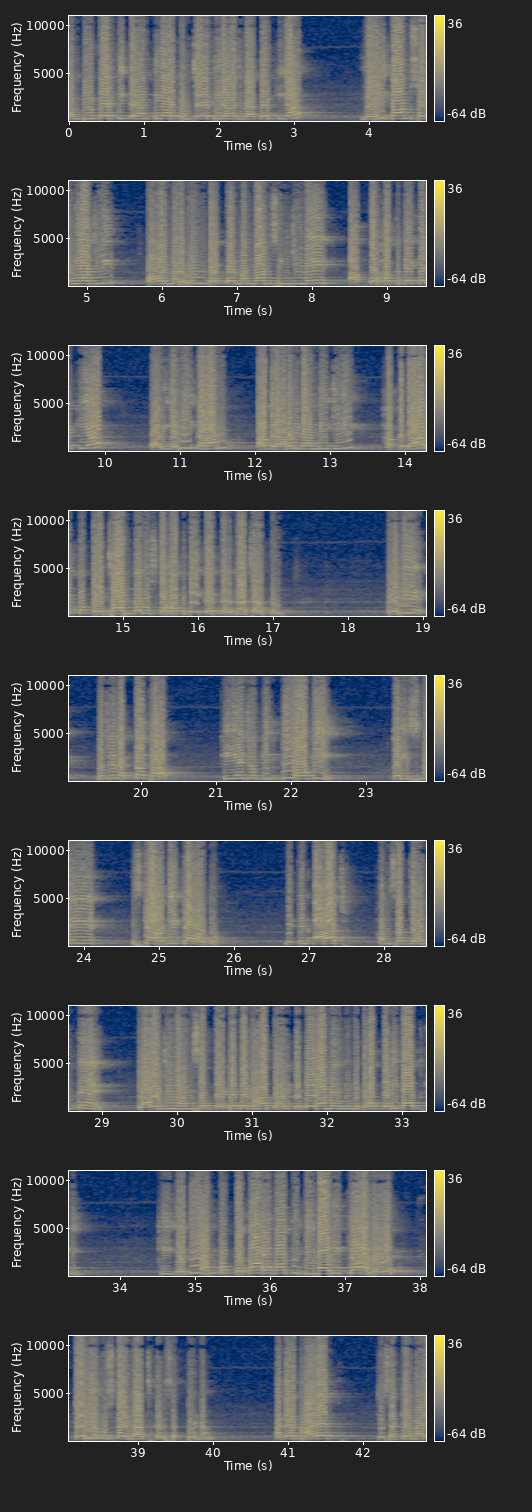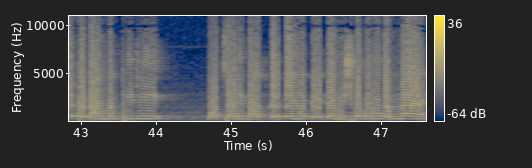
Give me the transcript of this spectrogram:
कंप्यूटर की क्रांति और पंचायती राज लाकर किया। यही काम सोनिया जी और मरहूम डॉक्टर मनमोहन सिंह जी ने आपको हक देकर किया। और यही काम अब राहुल गांधी जी हकदार को पहचान कर उसको हक देकर करना चाहते हैं। पहले मुझे लगता था कि ये जो गिनती होगी तो इसमें इसके आगे क्या होगा? लेकिन आज हम सब जानते हैं, राहुल जी ने हम सब बैठे थे वहाँ ताल कटोरा में, उन्होंने बहुत बड़ी बात की कि यदि हमको पता होगा कि बीमारी क्या है तो ही हम उसका इलाज कर सकते हैं ना। अगर भारत जैसा कि हमारे प्रधानमंत्री जी बहुत सारी बात करते हैं, वो कहते हैं विश्व गुरु बनना है।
